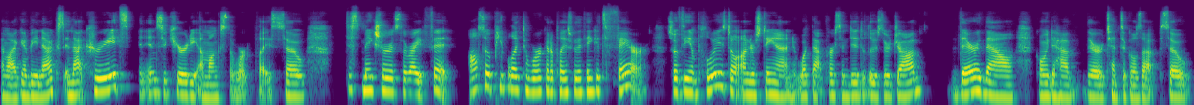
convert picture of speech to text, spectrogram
am I going to be next? And that creates an insecurity amongst the workplace. So just make sure it's the right fit. Also, people like to work at a place where they think it's fair. So if the employees don't understand what that person did to lose their job, they're now going to have their tentacles up. So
